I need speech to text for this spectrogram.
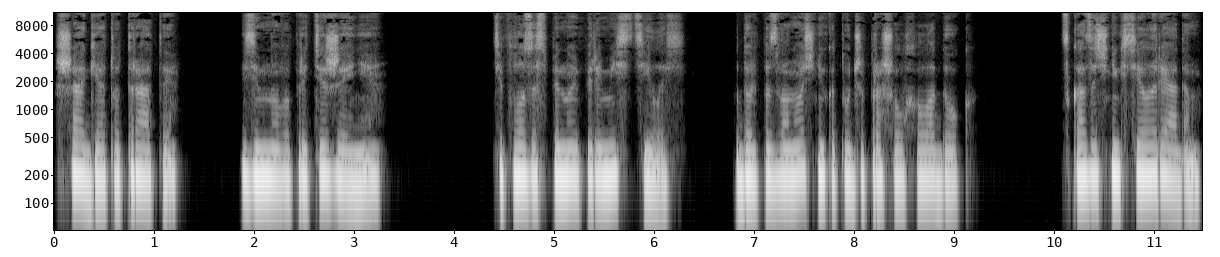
в шаге от утраты земного притяжения. Тепло за спиной переместилось. Вдоль позвоночника тут же прошел холодок. Сказочник сел рядом,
